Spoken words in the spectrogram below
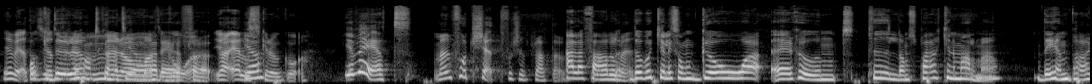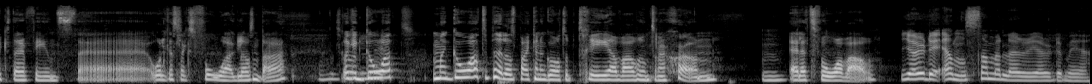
Jag vet, och alltså, jag du drömmer om att gå. För, jag älskar ja, att gå. Jag vet. Men fortsätt, fortsätt prata. I alla fall, då brukar jag liksom gå eh, runt Pildammsparken i Malmö. Det är en park där det finns eh, olika slags fåglar och sånt där. Så man, gå, man går till Pildammsparken och går typ tre varv runt den här sjön. Mm. Eller två varv. Gör du det ensam eller gör du det med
